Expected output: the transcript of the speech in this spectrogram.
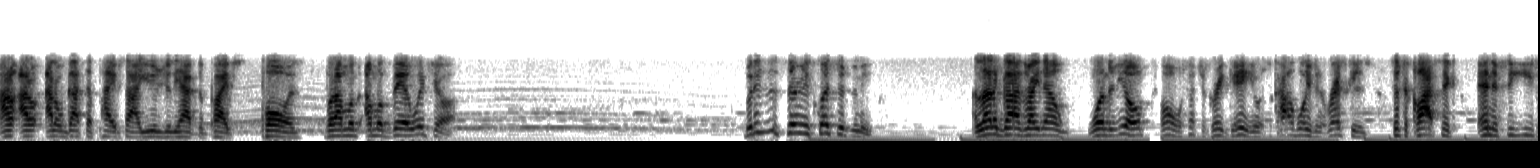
I don't, I don't, I don't got the pipes. I usually have the pipes paused, but I'm a, I'm a bear with y'all. But this is a serious question for me. A lot of guys right now wonder, you know, oh, such a great game. It was the Cowboys and the Redskins. Such a classic NFC East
